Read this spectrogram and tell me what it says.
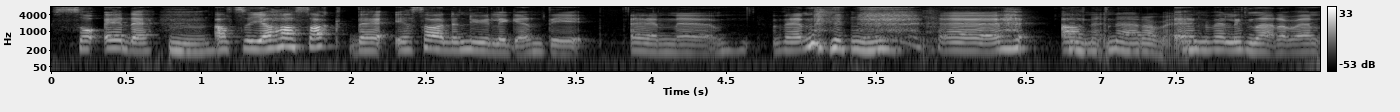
Så är det. Mm. Alltså jag har sagt det, jag sa det nyligen till en eh, vän, eh, att, Mm. En nära vän. en väldigt nära vän,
